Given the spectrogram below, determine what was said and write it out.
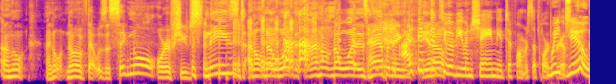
I don't. I don't know if that was a signal or if she sneezed. I don't know what. I don't know what is happening. I think you the know? two of you and Shane need to form a support we group. We do.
